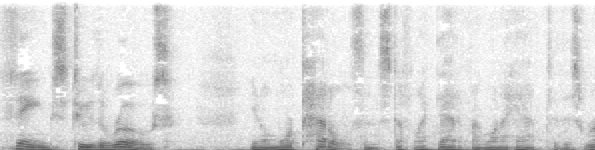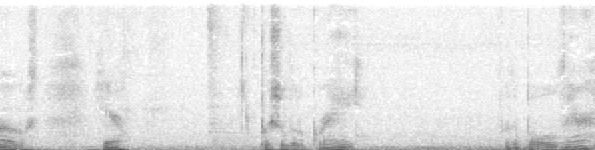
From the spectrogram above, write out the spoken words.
things to the rose. You know, more petals and stuff like that if I want to have to this rose. Here, push a little gray for the bowl there.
